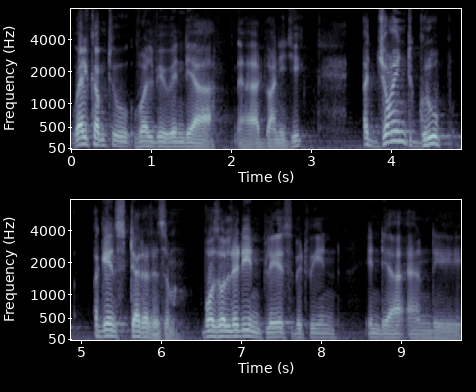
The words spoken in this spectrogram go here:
Welcome to Worldview India, uh, Advani ji. A joint group against terrorism was already in place between India and the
